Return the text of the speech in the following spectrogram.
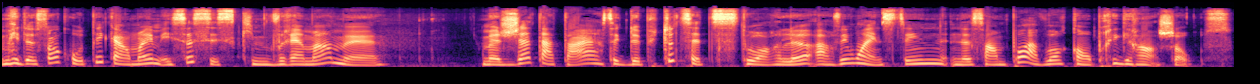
Mais de son côté quand même et ça c'est ce qui vraiment me me jette à terre, c'est que depuis toute cette histoire-là, Harvey Weinstein ne semble pas avoir compris grand-chose.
